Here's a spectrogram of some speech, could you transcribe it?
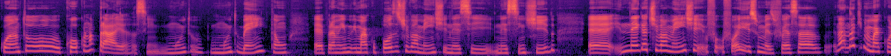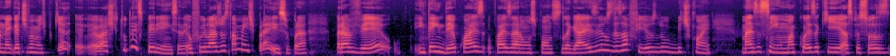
quanto coco na praia, assim, muito, muito bem. Então, é, para mim, me marcou positivamente nesse, nesse sentido. É, negativamente fo- foi isso mesmo, foi essa. Não, não é que me marcou negativamente, porque eu, eu acho que tudo é experiência. né? Eu fui lá justamente para isso, para ver, entender quais, quais eram os pontos legais e os desafios do Bitcoin. Mas, assim, uma coisa que as pessoas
